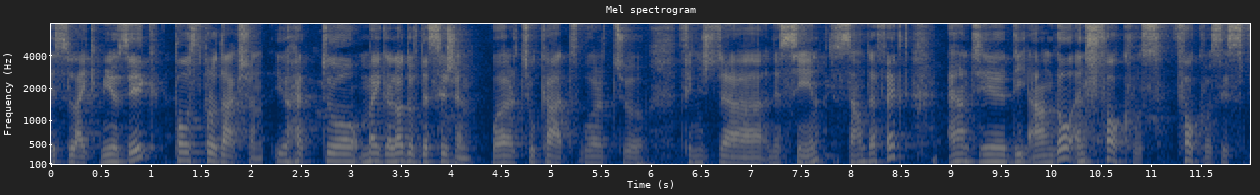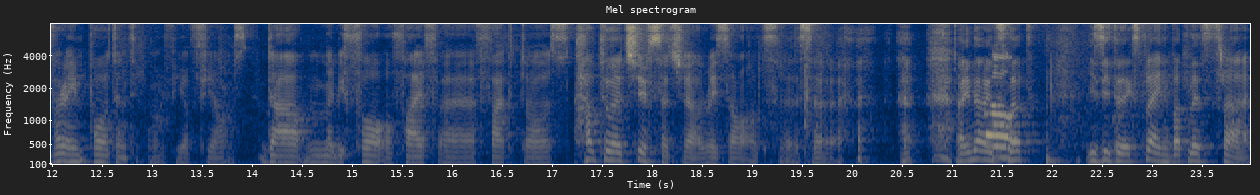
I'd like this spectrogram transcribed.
It's like music, post-production. You had to make a lot of decision where to cut, where to finish the, the scene, the sound effect, and uh, the angle and focus. Focus is very important with your films. There are maybe four or five uh, factors. How to achieve such a result, uh, I know well, it's not easy to explain, but let's try.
